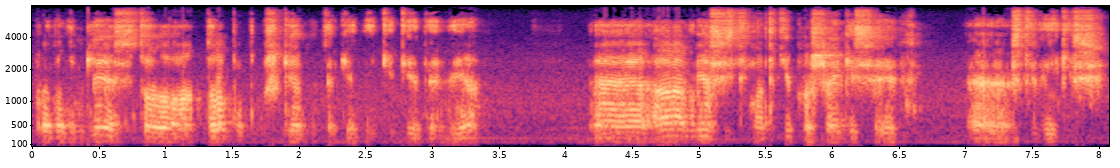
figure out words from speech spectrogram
πρωτοβουλίες στον τρόπο που σκέφτεται και διοικητή εταιρεία άρα μια συστηματική προσέγγιση στη διοίκηση.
